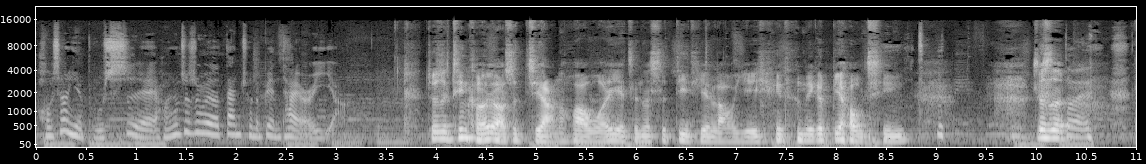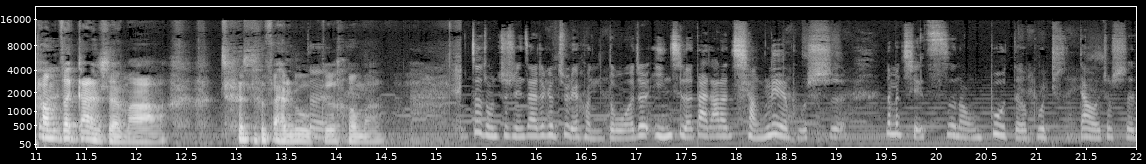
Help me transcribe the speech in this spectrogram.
好像也不是哎，好像就是为了单纯的变态而已啊。就是听可乐老师讲的话，我也真的是地铁老爷爷的那个表情，就是对，他们在干什么？这是在录对歌吗？这种剧情在这个剧里很多，就引起了大家的强烈不适。那么其次呢，我们不得不提到就是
